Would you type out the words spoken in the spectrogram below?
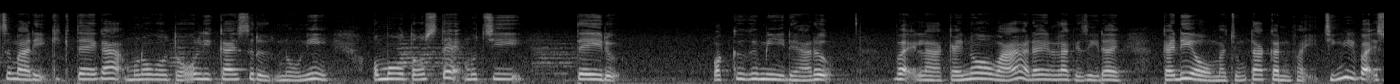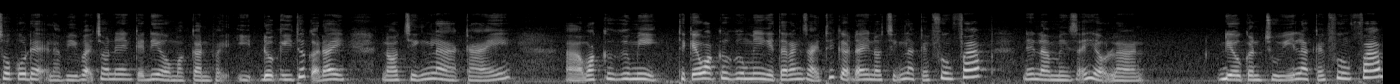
つまり聞き手が物事を理解するのに思うとして用いている枠組みである Vậy là cái nô hóa ở đây là cái gì đây? Cái điều mà chúng ta cần phải chính vì vậy sô cô đệ là vì vậy cho nên cái điều mà cần phải ý, được ý thức ở đây nó chính là cái uh, wakugumi. Thì cái wakugumi người ta đang giải thích ở đây nó chính là cái phương pháp nên là mình sẽ hiểu là điều cần chú ý là cái phương pháp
